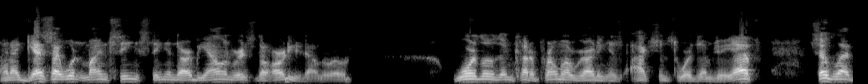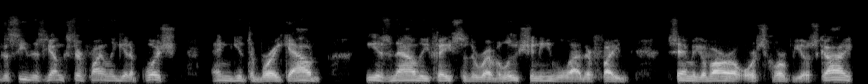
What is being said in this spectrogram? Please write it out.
And I guess I wouldn't mind seeing Sting and Darby Allin versus the Hardys down the road. Wardlow then cut a promo regarding his actions towards MJF. So glad to see this youngster finally get a push and get to break out. He is now the face of the revolution. He will either fight Sammy Guevara or Scorpio Sky.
